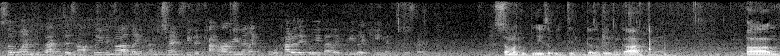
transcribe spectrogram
so one that does not believe in God, like I'm just trying to see the counter argument. Like, how do they believe that like we like came into this earth? Someone who believes that we didn't doesn't believe in God. Yeah. Um,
